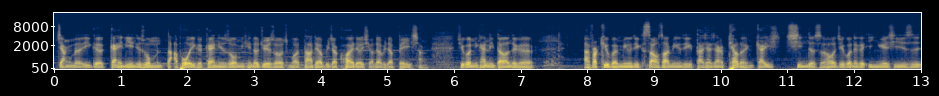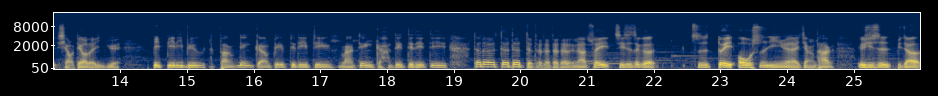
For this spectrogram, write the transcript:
讲的一个概念，就是我们打破一个概念，就是说我们以前都觉得说什么大调比较快乐，小调比较悲伤。结果你看你到这个 Afro-Cuban music、Salsa music，大家这样跳得很开心的时候，结果那个音乐其实是小调的音乐。哔哔哩哔，梆叮当，哔哔哩哔，梆叮当，滴滴滴滴，哒哒哒哒哒哒哒哒哒。然后，所以其实这个是对欧式音乐来讲，它尤其是比较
